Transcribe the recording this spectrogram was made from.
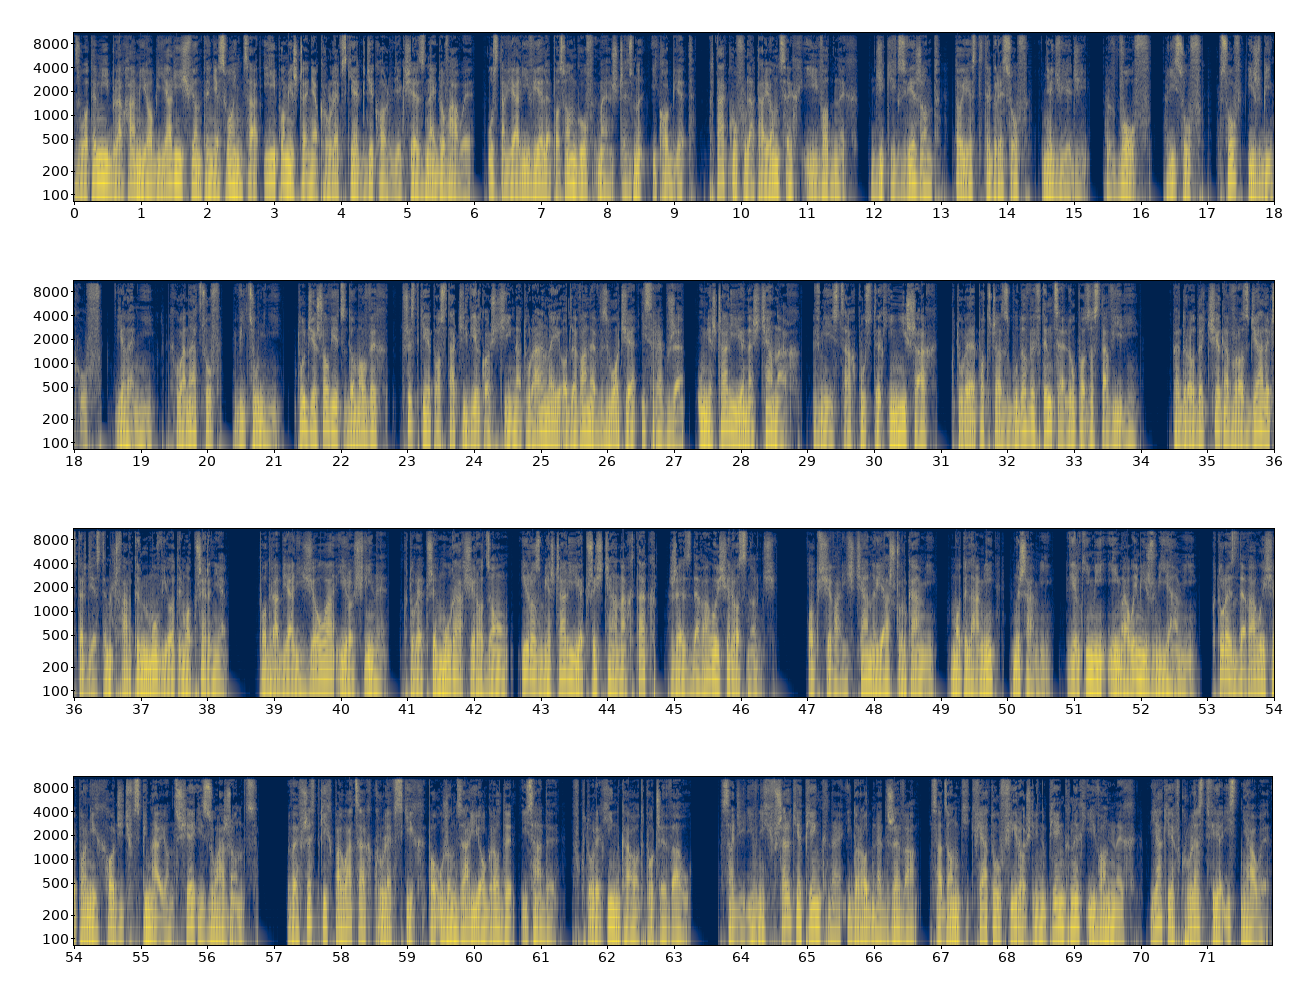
Złotymi blachami obijali świątynie słońca i pomieszczenia królewskie gdziekolwiek się znajdowały. Ustawiali wiele posągów mężczyzn i kobiet, ptaków latających i wodnych, dzikich zwierząt, to jest tygrysów, niedźwiedzi, lwów, lisów, psów i żbików, jeleni, chłanaców, wicuni, tudzież owiec domowych, wszystkie postaci wielkości naturalnej odlewane w złocie i srebrze, umieszczali je na ścianach, w miejscach pustych i niszach, które podczas budowy w tym celu pozostawili. Pedro de Ciega w rozdziale 44 mówi o tym obszernie. Podrabiali zioła i rośliny, które przy murach się rodzą, i rozmieszczali je przy ścianach tak, że zdawały się rosnąć. Obsiewali ściany jaszczurkami, motylami, myszami, wielkimi i małymi żmijami, które zdawały się po nich chodzić wspinając się i złażąc. We wszystkich pałacach królewskich pourządzali ogrody i sady, w których Inka odpoczywał. Sadzili w nich wszelkie piękne i dorodne drzewa, sadzonki kwiatów i roślin pięknych i wonnych, jakie w królestwie istniały.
